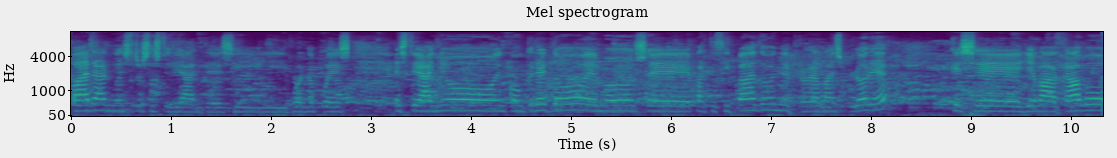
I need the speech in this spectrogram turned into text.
para nuestros estudiantes. Y bueno pues este año en concreto hemos eh, participado en el programa Explorer que se lleva a cabo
